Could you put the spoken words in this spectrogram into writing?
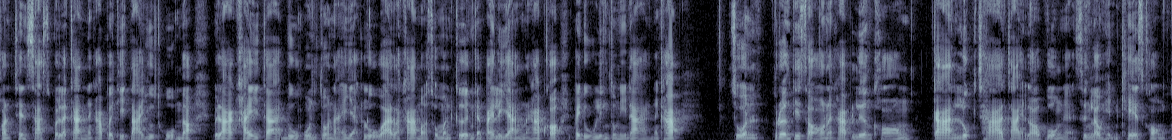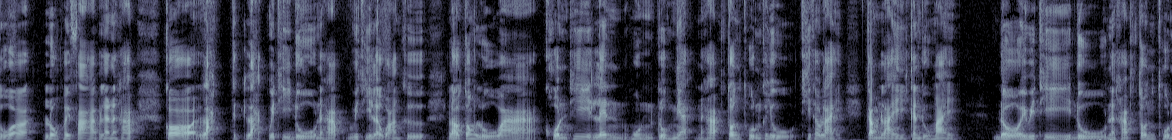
Consensus ไว้ละกันนะครับ ไว้ที่ใต้ YouTube เนาะ เวลาใครจะดูหุ้นตัวไหน อยากรู้ว่าราคาเหมาะสมมันเกินกันไปหรือยังนะครับ ก็ไปดูลิงก์ตรงนี้ได้นะครับ ส่วนเรื่องที่2นะครับ เรื่องของ การลุกช้าจ่ายรอบวงเนี่ยซึ่งเราเห็นเคสของตัวโรงไฟฟ้าไปแล้วนะครับ ก็หลักหลักวิธีดูนะครับ วิธีระวังคือ เราต้องรู้ว่าคนที่เล่นหุ้นกลุ่มเนี้ยนะครับต้นทุนก็อยู่ที่เท่าไหร่กำไรกันอยู่ไหม โดยวิธีดูนะครับต้นทุน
